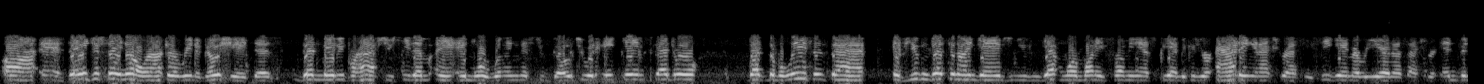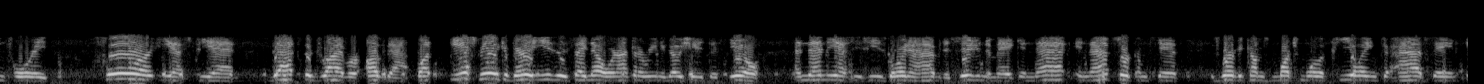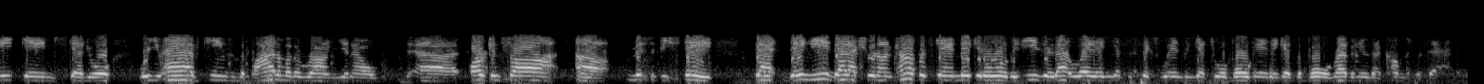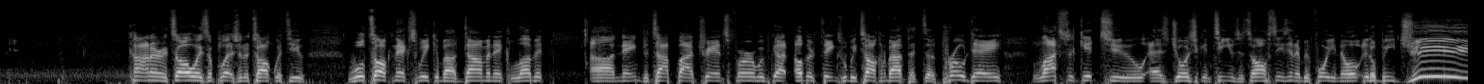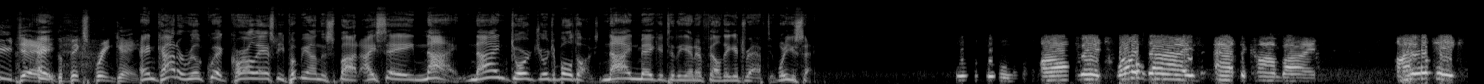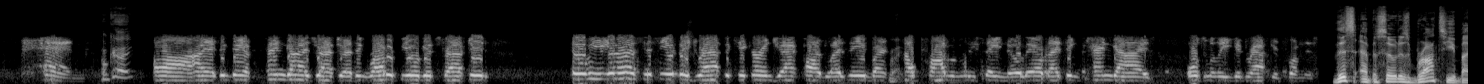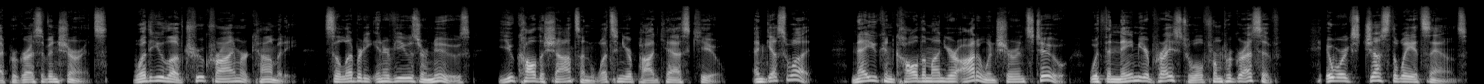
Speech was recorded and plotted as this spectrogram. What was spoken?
Uh, if they just say no, we're not going to renegotiate this, then maybe perhaps you see them a, a more willingness to go to an eight-game schedule. But the belief is that if you can get to nine games and you can get more money from ESPN because you're adding an extra SEC game every year, that's extra inventory for ESPN. That's the driver of that. But ESPN could very easily say, no, we're not going to renegotiate this deal, and then the SEC is going to have a decision to make. And that, in that circumstance, is where it becomes much more appealing to have, say, an eight-game schedule where you have teams at the bottom of the rung, you know, uh, Arkansas, uh, Mississippi State, that they need that extra non-conference game, make it a little bit easier. That way, they can get to six wins and get to a bowl game and get the bowl revenue that comes with that. Connor, it's always a pleasure to talk with you. We'll talk next week about Dominic Lovett, uh, named the top five transfer. We've got other things we'll be talking about. That's a pro day. Lots to get to as Georgia continues its offseason. And before you know it, it'll be G Day, Hey. the big spring game. And Connor, real quick, Carl asked me, put me on the spot. I say nine, nine Georgia, Georgia Bulldogs, nine make it to the NFL. They get drafted. What do you say? Uh, they had 12 guys at the combine. I will take 10. Okay. Uh, I think they have 10 guys drafted. I think Robert Field gets drafted. It'll be interesting to see if they draft the kicker and Jack Podlesny, but Right. I'll probably say no there. But I think 10 guys ultimately get drafted from this. This episode is brought to you by Progressive Insurance. Whether you love true crime or comedy, celebrity interviews or news, you call the shots on what's in your podcast queue. And guess what? Now you can call them on your auto insurance too with the Name Your Price tool from Progressive. It works just the way it sounds.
